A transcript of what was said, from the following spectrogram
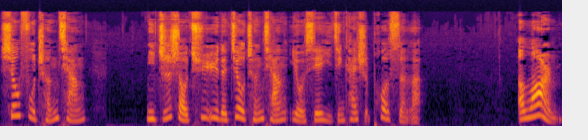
修复城墙，你值守区域的旧城墙有些已经开始破损了。Alarm!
